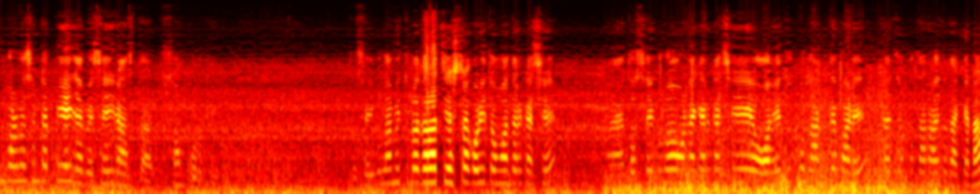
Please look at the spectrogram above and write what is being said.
ইনফরমেশনটা পেয়ে যাবে সেই রাস্তার সম্পর্কে। তো সেইগুলো আমি তুলে ধরার চেষ্টা করি তোমাদের কাছে। তো সেগুলো অনেকের কাছে অহেতুকও লাগতে পারে, যার জন্য তারা হয়তো দেখে না।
